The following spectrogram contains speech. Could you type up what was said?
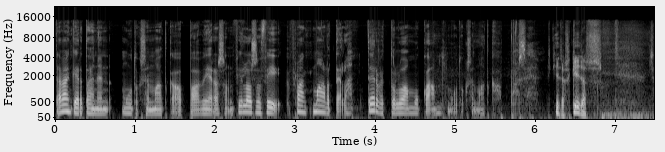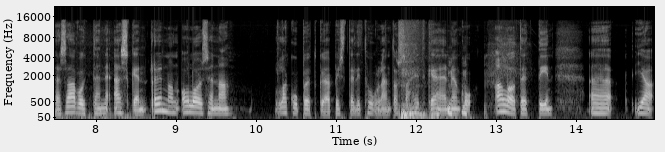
Tämänkertainen muutoksen matkaoppaa vieras on filosofi Frank Martela. Tervetuloa mukaan muutoksen matkaoppaaseen. Kiitos, kiitos. Sä saavuit tänne äsken rennon oloisena, lakupötköä pistelit huuleen tuossa hetkeä ennen kuin aloitettiin. Ja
